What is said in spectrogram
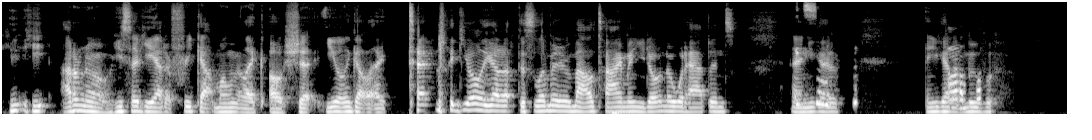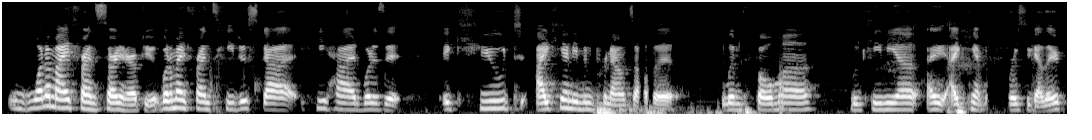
he, he I don't know. He said he had a freak out moment. Like, oh shit, you only got like ten, like you only got this limited amount of time, and you don't know what happens, and you gotta and you gotta um, move. One of my friends, sorry to interrupt you. One of my friends, he just got he had what is it? Acute. I can't even pronounce all of it. Lymphoma, leukemia. I I can't put words together.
